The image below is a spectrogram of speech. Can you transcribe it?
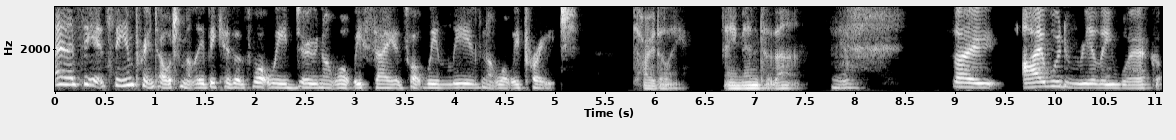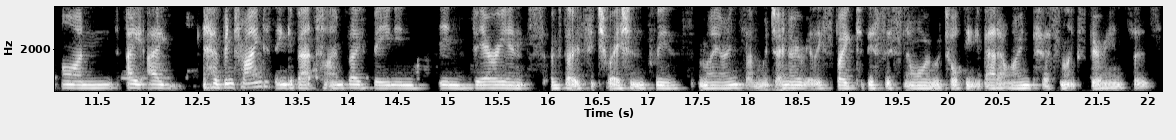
and it's the it's the imprint ultimately because it's what we do, not what we say. It's what we live, not what we preach. Totally. Amen to that. Yeah. So I would really work on I, I, have been trying to think about times I've been in in variants of those situations with my own son, which I know really spoke to this listener when we were talking about our own personal experiences.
